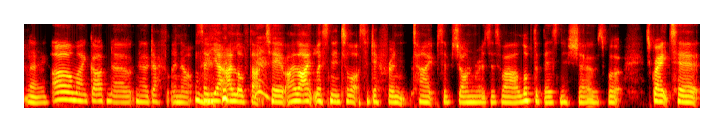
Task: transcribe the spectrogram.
no. Oh my God, no, no, definitely not. So, yeah, I love that too. I like listening to lots of different types of genres as well. I love the business shows, but it's great to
